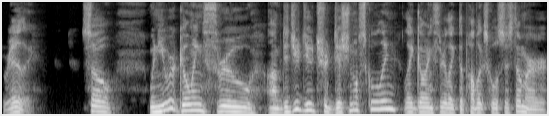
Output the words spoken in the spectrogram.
Really? So when you were going through um did you do traditional schooling like going through like the public school system or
